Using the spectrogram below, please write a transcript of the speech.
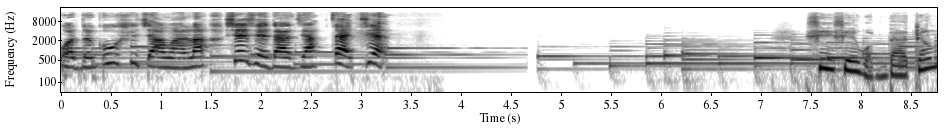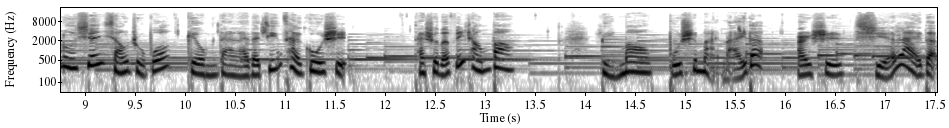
我的故事讲完了，谢谢大家，再见。谢谢我们的张露轩小主播给我们带来的精彩故事，他说的非常棒。礼貌不是买来的，而是学来的。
